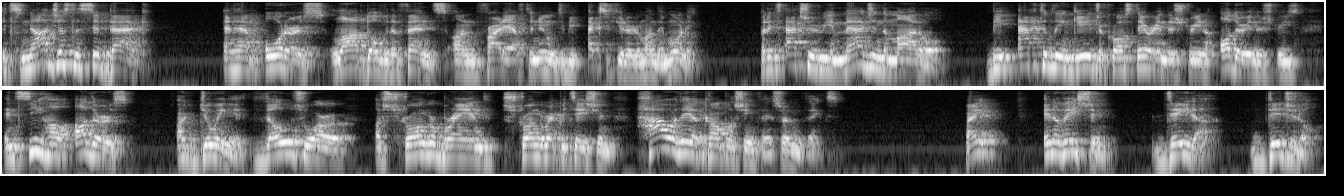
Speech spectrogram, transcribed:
It's not just to sit back and have orders lobbed over the fence on Friday afternoon to be executed on Monday morning, but it's actually reimagine the model be actively engaged across their industry and other industries and see how others are doing it. Those who are of stronger brand, stronger reputation, how are they accomplishing things, certain things? Right? Innovation, data, digital,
